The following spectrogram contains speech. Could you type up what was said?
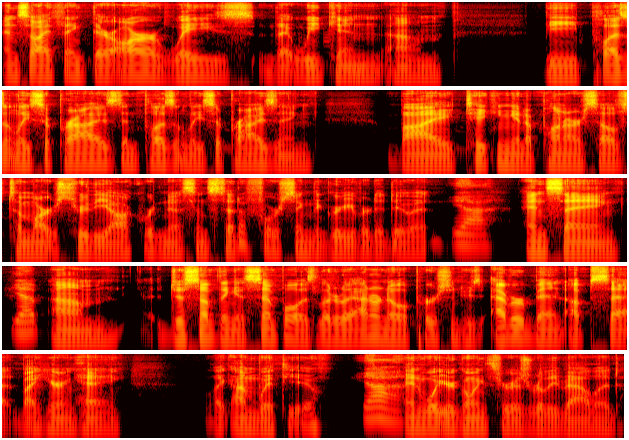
And so I think there are ways that we can um, be pleasantly surprised and pleasantly surprising by taking it upon ourselves to march through the awkwardness instead of forcing the griever to do it. Yeah. And saying, yep. Um, just something as simple as literally, I don't know a person who's ever been upset by hearing, hey, like I'm with you. Yeah. And what you're going through is really valid.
